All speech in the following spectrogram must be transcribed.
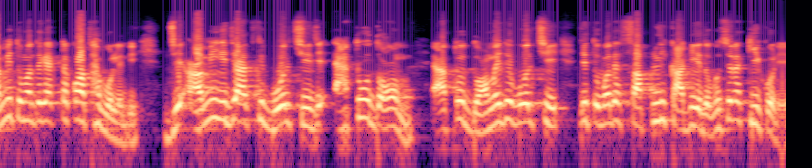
আমি তোমাদেরকে একটা কথা বলে দিই। যে আমি এই যে আজকে বলছি যে এত দম, এত দমে যে বলছি যে তোমাদের সাপ্লি কাটিয়ে দেবো, সেটা কি করে?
